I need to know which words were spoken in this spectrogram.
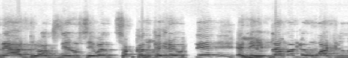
અને આ ડ્રગ્સ ને એનું સેવન સખત થઈ રહ્યું છે. એટલે એટલા માટે હું આટલી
